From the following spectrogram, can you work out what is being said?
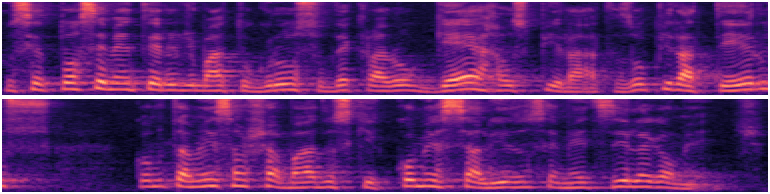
o setor sementeiro de Mato Grosso declarou guerra aos piratas, ou pirateiros, como também são chamados que comercializam sementes ilegalmente.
